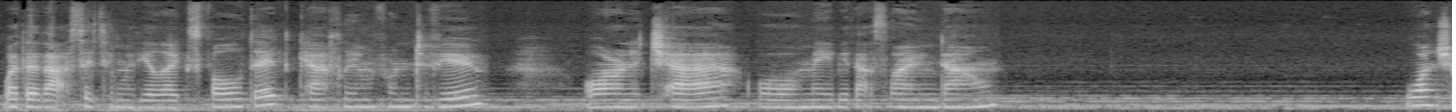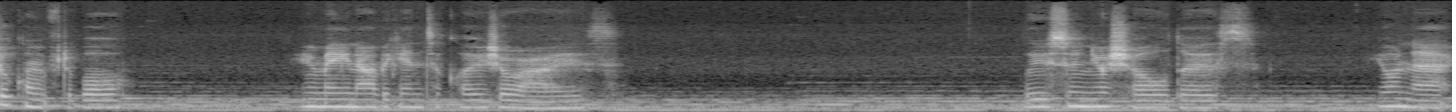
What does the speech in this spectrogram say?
Whether that's sitting with your legs folded carefully in front of you, or on a chair, or maybe that's lying down. Once you're comfortable, you may now begin to close your eyes. Loosen your shoulders, your neck.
